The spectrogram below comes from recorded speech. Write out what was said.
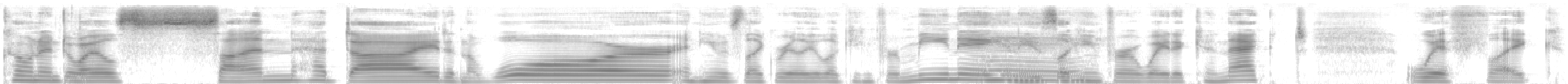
Conan Doyle's son had died in the war, and he was like really looking for meaning, and he's mm. looking for a way to connect with like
